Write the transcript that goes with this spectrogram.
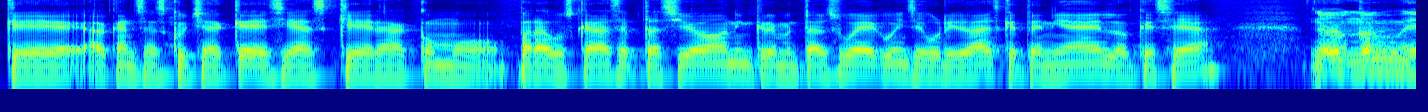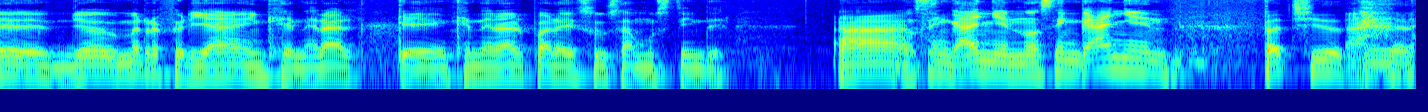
que alcancé a escuchar que decías que era como para buscar aceptación, incrementar su ego, inseguridades que tenía él, lo que sea. No, no, eh, yo me refería en general, que en general para eso usamos Tinder. Ah. No se engañen, no se engañen. Está chido Tinder.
